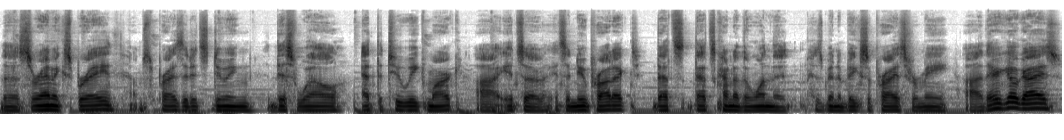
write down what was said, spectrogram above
the ceramic spray. I'm surprised that it's doing this well at the two week mark. Uh, it's a it's a new product. That's that's kind of the one that has been a big surprise for me. Uh, there you go, guys.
